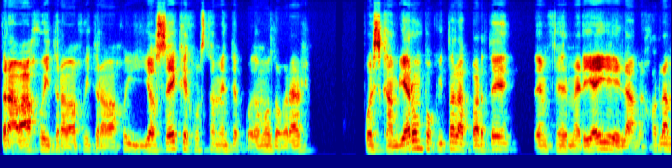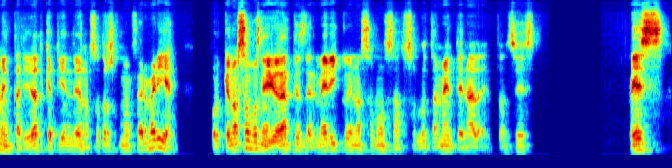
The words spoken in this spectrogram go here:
trabajo y trabajo y trabajo, y yo sé que justamente podemos lograr pues cambiar un poquito la parte de enfermería y la mejor la mentalidad que tiene de nosotros como enfermería, porque no somos ni ayudantes del médico y no somos absolutamente nada. Entonces, es,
